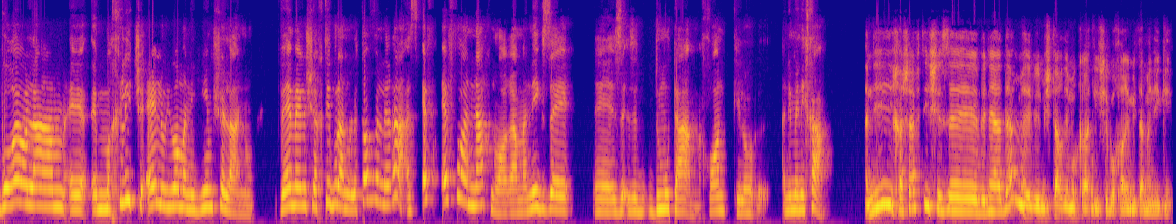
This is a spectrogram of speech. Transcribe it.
בורא עולם אה, מחליט שאלו יהיו המנהיגים שלנו והם אלה שיכתיבו לנו לטוב ולרע, אז איפה, איפה אנחנו? הרי המנהיג זה, אה, זה, זה דמות העם, נכון? כאילו, אני מניחה. אני חשבתי שזה בני אדם אה, במשטר דמוקרטי שבוחרים את המנהיגים.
